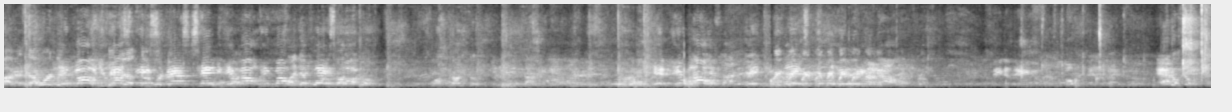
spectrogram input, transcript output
Five. It's not working. Hip out. You got space. Your ass is hanging. Hip out. Hip out. Slide that form across the throat. Form across the throat. Hip, hip out. Wait, wait, wait, wait, wait, wait, wait, wait. There you go. Go, go.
